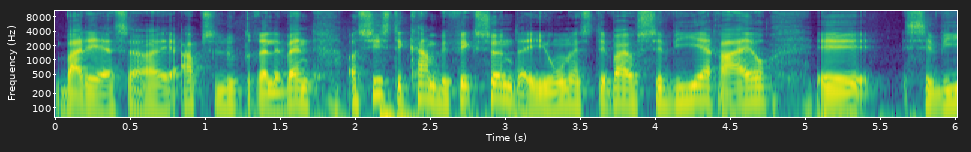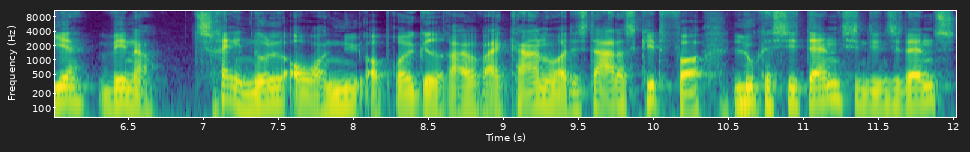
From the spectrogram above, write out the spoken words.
var det altså øh, absolut relevant. Og sidste kamp, vi fik søndag, Jonas, det var jo Sevilla-Rayo. Øh, Sevilla vinder 3-0 over nyoprykket Rayo Vallecano, og det starter skidt for Lucas Zidane, sin Zidanes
